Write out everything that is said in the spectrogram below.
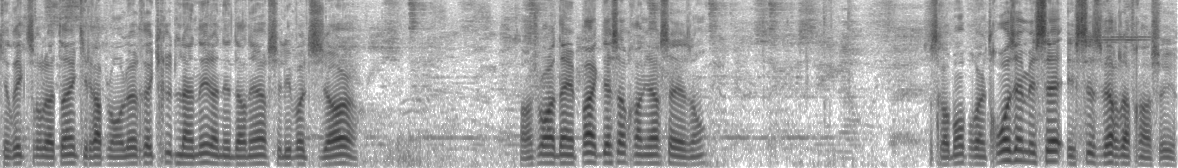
Kendrick Turlotin qui, rappelons-le, recrue de l'année l'année dernière chez les Voltigeurs. Un joueur d'impact dès sa première saison. Ce sera bon pour un troisième essai et six verges à franchir.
